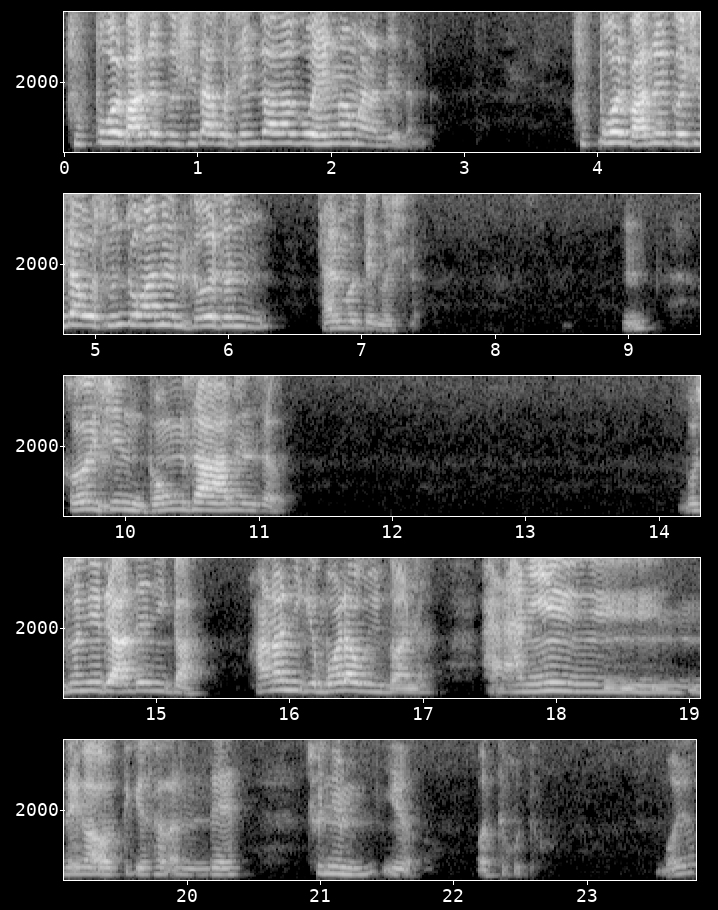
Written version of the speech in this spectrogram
축복을 받을 것이라고 생각하고 행하면 안 말이에요. 축복을 받을 것이라고 순종하면 그것은 잘못된 것이다. 응? 헌신, 봉사하면서 무슨 일이 안 되니까 하나님께 뭐라고 기도하냐? 하나님, 내가 어떻게 살았는데 주님 이 어떻고 또 뭐요?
